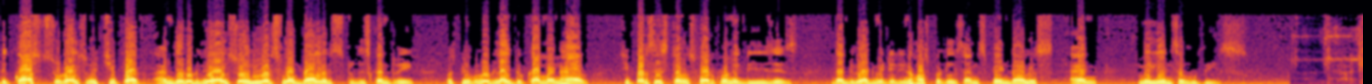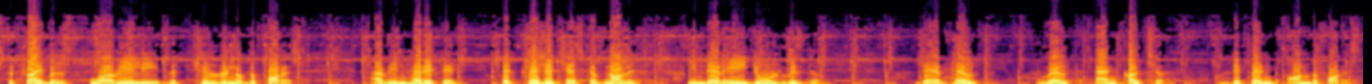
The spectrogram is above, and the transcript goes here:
the costs should also be cheaper and there would be also a reversal of dollars to this country because people would like to come and have cheaper systems for chronic diseases than to be admitted in hospitals and spend dollars and millions of rupees. The tribals, who are really the children of the forest, have inherited a treasure chest of knowledge in their age-old wisdom. Their health, wealth and culture depend on the forest.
